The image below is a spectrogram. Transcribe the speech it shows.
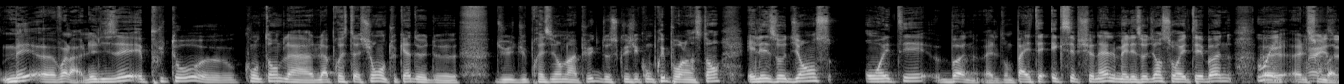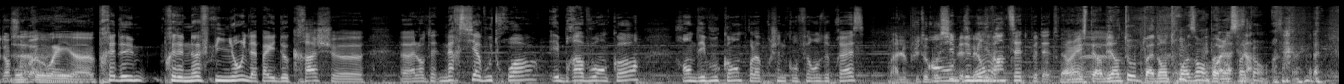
Mais euh, voilà, l'Élysée est plutôt euh, content de la, de la, prestation, en tout cas de, de du, du, président de la République, de ce que j'ai compris pour l'instant. Et les audiences ont été bonnes. Elles n'ont pas été exceptionnelles, mais les audiences ont été bonnes. Oui, elles sont bonnes. oui, près de près de 9 millions, il n'a pas eu de crash à l'antenne. Merci à vous trois et bravo encore. Rendez-vous quand pour la prochaine conférence de presse? Bah, Le plus tôt possible. En 2027 peut-être. on espère bientôt, pas dans 3 ans, pas dans 5 ans.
